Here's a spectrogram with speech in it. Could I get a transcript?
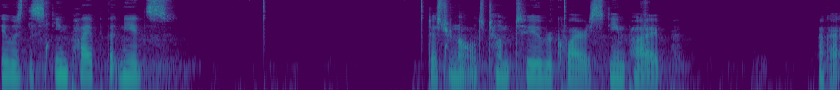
It was the steam pipe that needs industrial knowledge tome 2 requires steam pipe. Okay.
